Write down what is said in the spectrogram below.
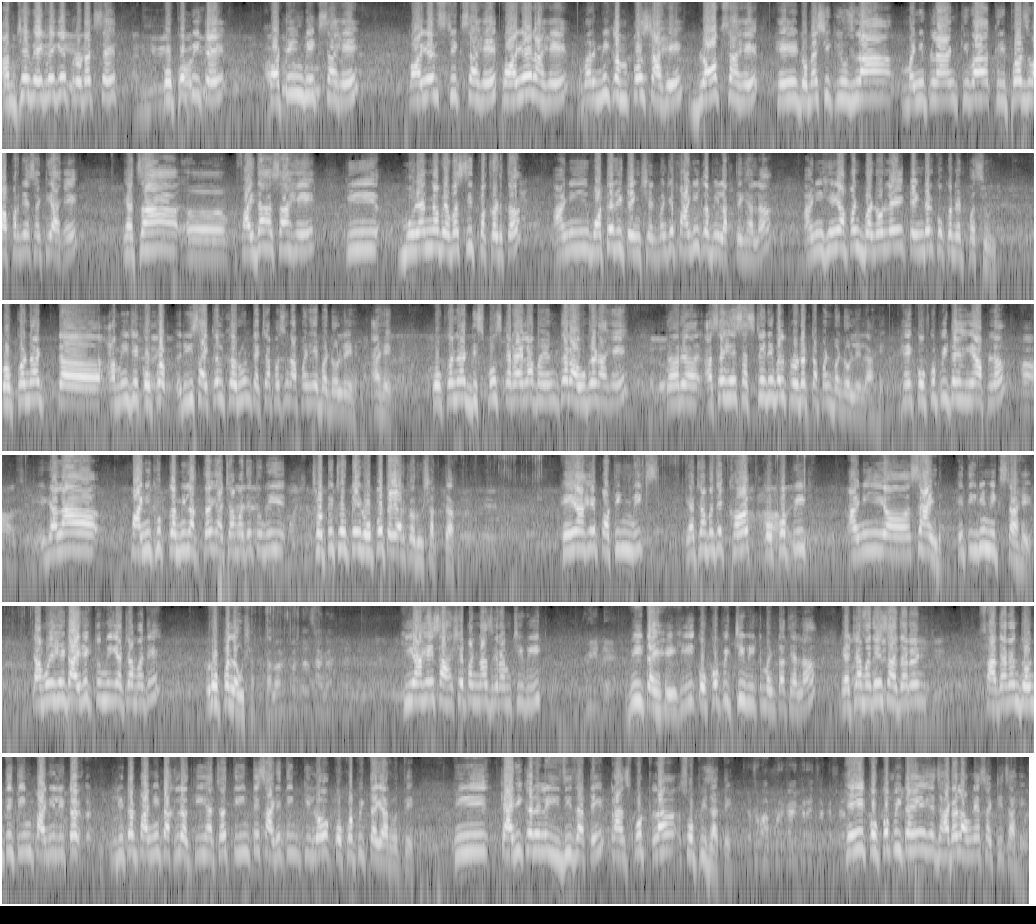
आमचे वेगवेगळे प्रोडक्ट्स आहेत. कोकोपीट आहे पॉटिंग मिक्स आहे कॉयर स्टिक्स आहे कॉयर आहे वर्मी कंपोस्ट आहे ब्लॉक्स आहे. हे डोमेस्टिक यूजला मनी प्लांट किंवा क्रिपर्स वापरण्यासाठी आहे. याचा फायदा असा आहे की मुळ्यांना व्यवस्थित पकडतं आणि वॉटर रिटेन्शन म्हणजे पाणी कमी लागते ह्याला. आणि हे आपण बनवलंय टेंडर कोकोनटपासून. कोकोनट आम्ही जे कोको रिसायकल करून त्याच्यापासून आपण हे बनवले आहे. कोकोनट डिस्पोज करायला भयंकर अवघड आहे. तर असं हे सस्टेनेबल प्रोडक्ट आपण बनवलेलं आहे. हे कोकोपीट आहे हे आपलं. याला पाणी खूप कमी लागतं. ह्याच्यामध्ये तुम्ही छोटे छोटे रोपं तयार करू शकता. हे आहे पॉटिंग मिक्स याच्यामध्ये खत कोकोपीट आणि सँड हे तिन्ही मिक्स्ड आहे. त्यामुळे हे डायरेक्ट तुम्ही याच्यामध्ये रोपं लावू शकता. बद्दल सांगा. ही आहे सहाशे पन्नास ग्रामची वीट. वीट आहे. वीट आहे ही. कोकोपीटची वीट म्हणतात ह्याला. याच्यामध्ये साधारण साधारण दोन ते तीन पाणी लिटर लिटर पाणी टाकलं की ह्याचं तीन ते साडेतीन किलो कोकोपीट तयार होते. ही कॅरी करायला इझी जाते. ट्रान्सपोर्टला सोपी जाते. त्याचा वापर काय करायचा? कशा हे कोकोपीट आहे हे झाडं लावण्यासाठीच आहे.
